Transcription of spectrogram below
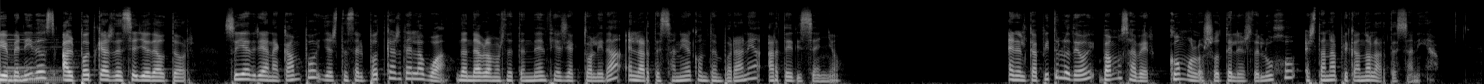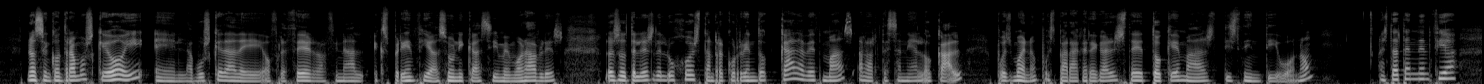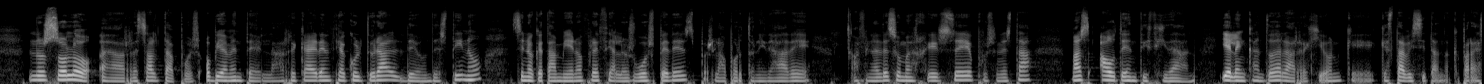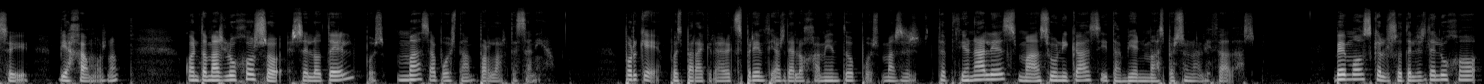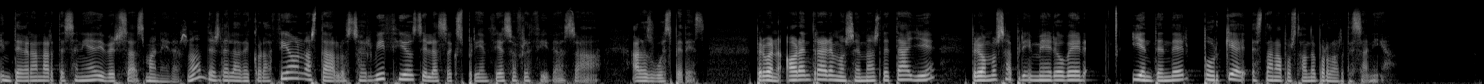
Bienvenidos al podcast de sello de autor. Soy Adriana Campo y este es el podcast de la UA, donde hablamos de tendencias y actualidad en la artesanía contemporánea, arte y diseño. En el capítulo de hoy vamos a ver cómo los hoteles de lujo están aplicando la artesanía. Nos encontramos que hoy, en la búsqueda de ofrecer al final experiencias únicas y memorables, los hoteles de lujo están recurriendo cada vez más a la artesanía local, pues bueno, pues para agregar este toque más distintivo, ¿no? Esta tendencia no solo eh, resalta, pues obviamente, la rica herencia cultural de un destino, sino que también ofrece a los huéspedes pues, la oportunidad de, al final, de sumergirse pues, en esta más autenticidad y el encanto de la región que, que, está visitando, que para eso viajamos. ¿no? Cuanto más lujoso es el hotel, pues más apuestan por la artesanía. ¿Por qué? Pues para crear experiencias de alojamiento pues, más excepcionales, más únicas y también más personalizadas vemos que los hoteles de lujo integran la artesanía de diversas maneras, ¿no? desde la decoración hasta los servicios y las experiencias ofrecidas a, a, los huéspedes. Pero bueno, ahora entraremos en más detalle, pero vamos a primero ver y entender por qué están apostando por la artesanía.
